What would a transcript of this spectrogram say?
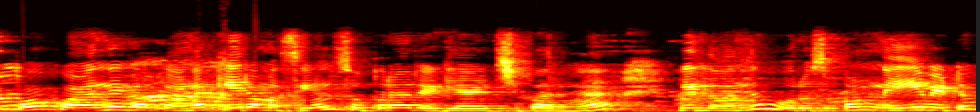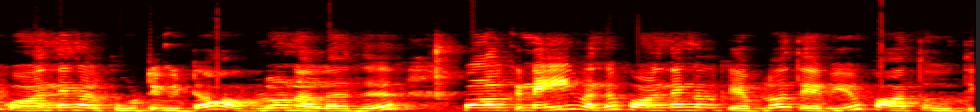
இப்போ குழந்தைங்களுக்கான கீரை மசியல் சூப்பராக ரெடி ஆகிடுச்சு பாருங்கள் இதில் வந்து ஒரு ஸ்பூன் நெய் விட்டு குழந்தைங்களுக்கு ஊட்டி விட்டால் அவ்வளோ நல்லது. உங்களுக்கு நெய் வந்து குழந்தைங்களுக்கு எவ்வளோ தேவையோ பார்த்து ஊற்றி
